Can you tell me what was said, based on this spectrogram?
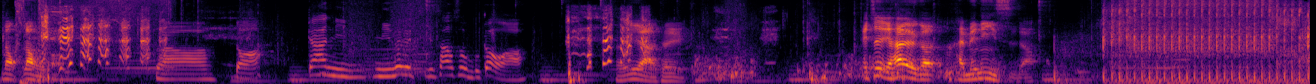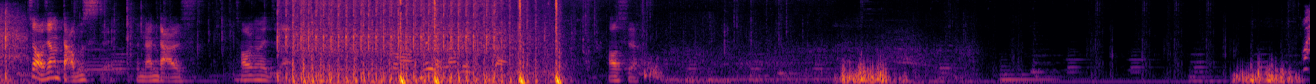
让让我。对啊，对啊。刚刚你你那个急刹速不够啊！可以啊，可以。哎，这里还有一个还没溺死的，这好像打不死哎，很难打的死，超浪费子弹。哇，那个浪费子弹，好死。哇，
